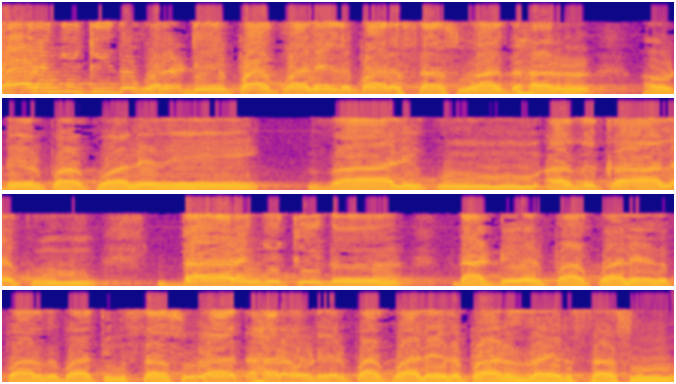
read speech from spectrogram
دارنگی کی دو دیر پاک والے دا پارستا سواد ہر او دیر پاک والے دے. ذالکم اذکالکم دارنگ کی دو، دا دیر پاکوالے دا پار دا باطن آتا ہر او دیر پاکوالے دا پار ظاہر ساسو۔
